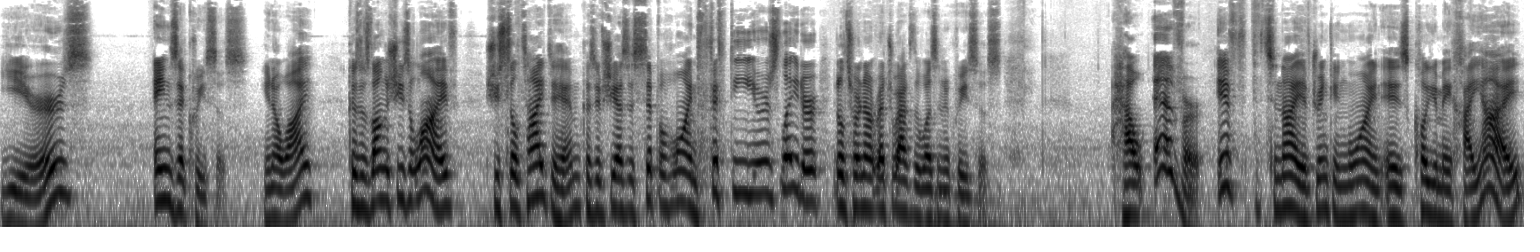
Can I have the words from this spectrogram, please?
years, ein zekrisus. You know why? Because as long as she's alive, she's still tied to him. Because if she has a sip of wine 50 years later, it'll turn out retroactively wasn't a krisus. However, if the tanai of drinking wine is kol yemei chayai,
